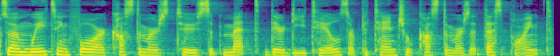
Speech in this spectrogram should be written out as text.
So I'm waiting for customers to submit their details or potential customers at this point.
